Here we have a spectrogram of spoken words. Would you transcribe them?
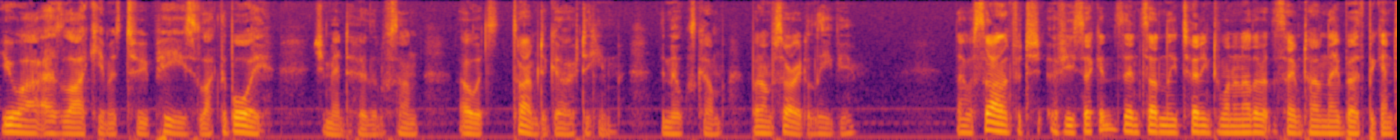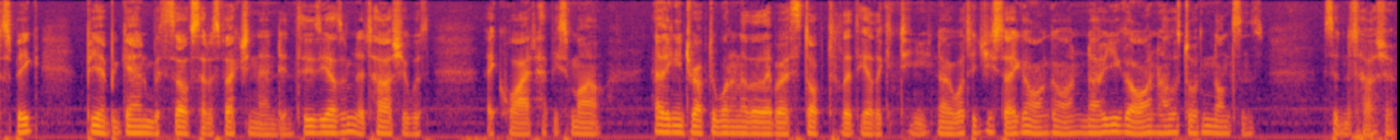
You are as like him as two peas, like the boy, she meant to her little son. Oh, it's time to go to him. The milk's come, but I'm sorry to leave you. They were silent for t- a few seconds, then suddenly turning to one another at the same time they both began to speak. Pierre began with self satisfaction and enthusiasm, Natasha with a quiet, happy smile. Having interrupted one another, they both stopped to let the other continue. No, what did you say? Go on, go on. No, you go on. I was talking nonsense, said Natasha.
